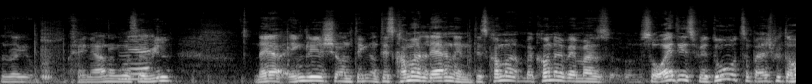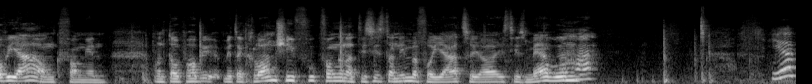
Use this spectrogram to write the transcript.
dann sage ich, pff, keine Ahnung, was Ja. er will. Naja, Englisch und Ding, und das kann man lernen. Das kann man, man kann ja, wenn man so alt ist wie du zum Beispiel, da habe ich auch angefangen. Und da habe ich mit einem kleinen Schiff angefangen und das ist dann immer von Jahr zu Jahr ist das mehr geworden. Aha. Ja,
